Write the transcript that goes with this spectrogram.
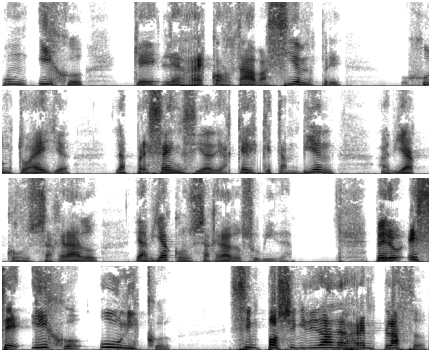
un hijo que le recordaba siempre junto a ella la presencia de aquel que también había consagrado, le había consagrado su vida. Pero ese hijo único, sin posibilidad de reemplazo,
